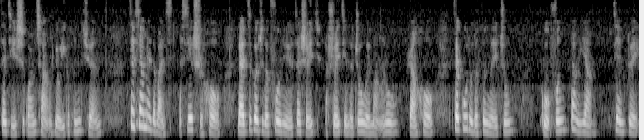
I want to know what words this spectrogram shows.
在集市广场有一个喷泉，在下面的晚些时候，来自各处的妇女在水水井的周围忙碌，然后在孤独的氛围中，古风荡漾，舰队，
